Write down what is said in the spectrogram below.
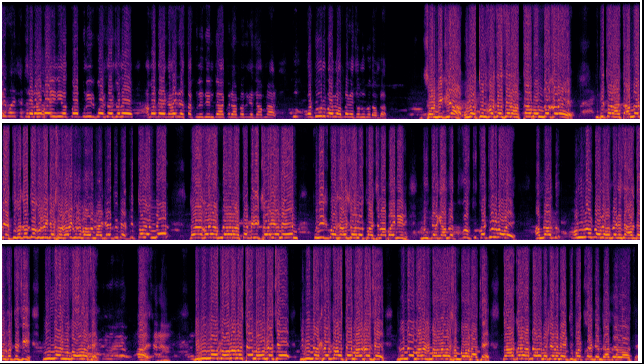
সেনাবাহিনী অথবা পুলিশ প্রশাসনে আমাদের গাড়ির রাস্তা খুলে দিন দয়া করে আপনাদের কাছে আপনার খুব কঠোর ভাবে আপনার কাছে অনুরোধ আমরা শ্রমিকরা উন্নতুন করতেছে, রাস্তা বন্ধ করে। আমরা ব্যক্তিগত তো কোনো এটা সরকারি কোনো নয়, যেহেতু ব্যক্তিত্ব লেনদেন, দয়া করে আপনারা রাস্তা থেকে চলে যাবেন। পুলিশ প্রশাসন অথবা সেনাবাহিনীর লোকদেরকে আমরা কঠোর ভাবে আমরা অনুরোধ ভাবে আপনার কাছে আবেদন করতেছি। বিভিন্ন রোগ আছে। বিভিন্ন গৌরবস্থায় মানুষ আছে, বিভিন্ন আক্রান্ত অবস্থায় মানুষ আছে, বিভিন্ন মানুষ মারা যাওয়ার সম্ভাবনা আছে। দয়া করে আপনারা মেটে নেমে একটু পথ করে দেন, দয়া করে আল্লাহ আছে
